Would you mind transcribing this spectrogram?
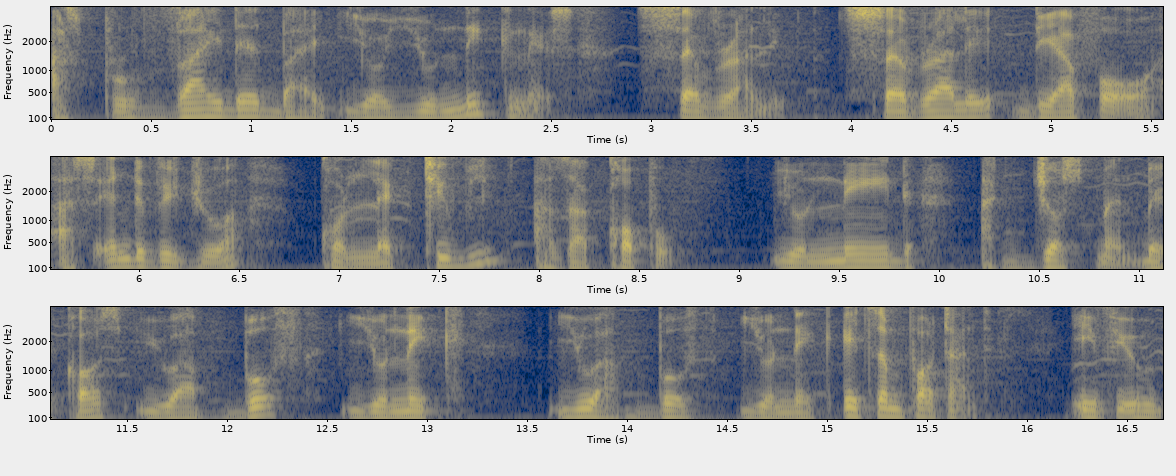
as provided by your uniqueness severally. Severally, therefore, as individual, collectively, as a couple, you need adjustment because you are both unique. You are both unique. It's important. If you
